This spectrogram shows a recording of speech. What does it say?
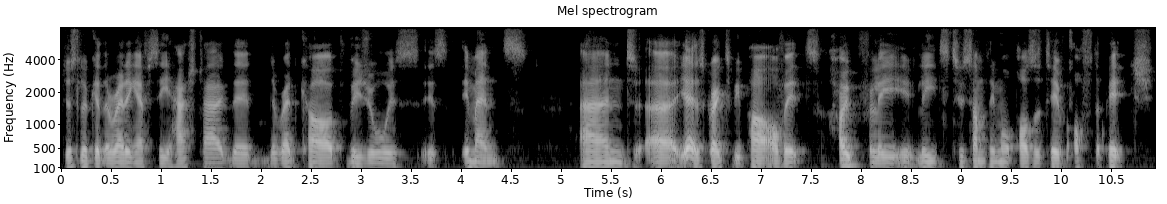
just look at the Reading FC hashtag. The the red card visual is is immense, and uh, yeah, it's great to be part of it. Hopefully, it leads to something more positive off the pitch,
